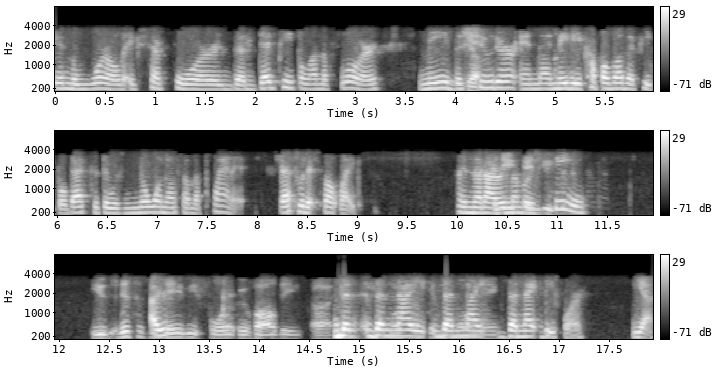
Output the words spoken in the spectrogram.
in the world except for the dead people on the floor, me, the yeah. shooter, and then maybe a couple of other people. That's it. There was no one else on the planet. That's what it felt like. And then I and remember you, seeing. You, this is the I, day before Uvalde. Uh, the the night the, the night the night before. Yeah.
